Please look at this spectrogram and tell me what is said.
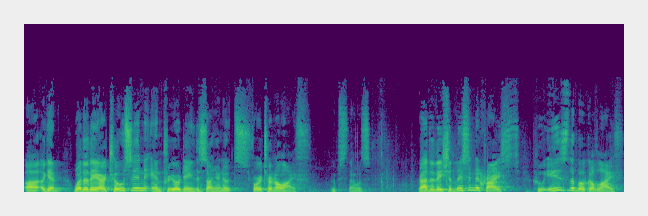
Uh, again, whether they are chosen and preordained, this is on your notes, for eternal life. Oops, that was. Rather, they should listen to Christ, who is the book of life,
